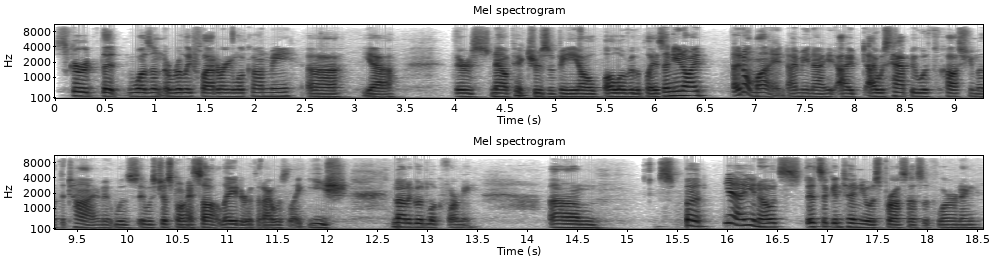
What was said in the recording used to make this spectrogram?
skirt that wasn't a really flattering look on me. Uh, yeah. There's now pictures of me all, all over the place, and you know I I don't mind. I mean I, I I was happy with the costume at the time. It was it was just when I saw it later that I was like, yeesh, not a good look for me. Um, but yeah, you know it's it's a continuous process of learning.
